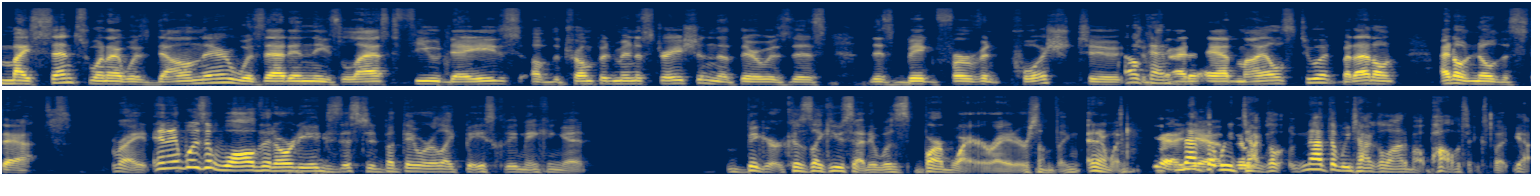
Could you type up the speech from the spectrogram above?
My sense when I was down there was that in these last few days of the Trump administration, that there was this this big fervent push to, okay. to try to add miles to it. But I don't I don't know the stats. Right. And it was a wall that already existed, but they were like basically making it bigger because like you said it was barbed wire right or something anyway yeah not yeah. that we talk not that we talk a lot about politics but yeah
